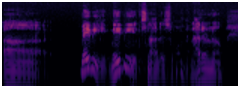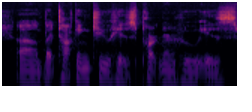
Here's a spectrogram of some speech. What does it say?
Uh, maybe maybe it's not his woman. I don't know, uh, but talking to his partner who is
